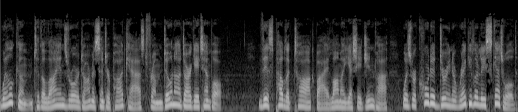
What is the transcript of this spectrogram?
Welcome to the Lion's Roar Dharma Center podcast from Do Nga Dargey Temple. This public talk by Lama Yeshe Jinpa was recorded during a regularly scheduled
